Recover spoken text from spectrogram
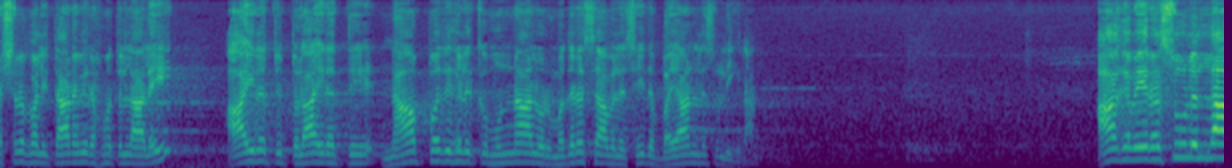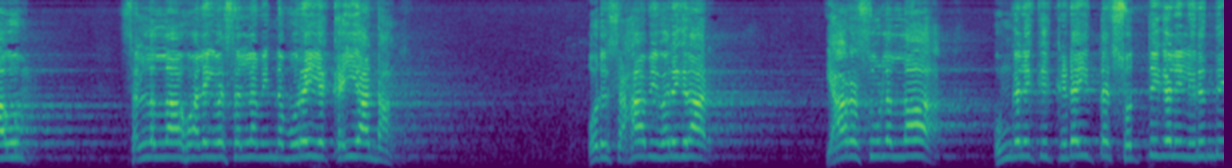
அஷ்ரப் அலி தானவி ரஹமத்துல்லாலை ஆயிரத்தி தொள்ளாயிரத்து நாற்பதுகளுக்கு முன்னால் ஒரு மதரசாவில் செய்த பயான்ல சொல்லுகிறான் ஆகவே ரசூல் எல்லாவும் சல்லல்லாஹு அலைவர் செல்லம் இந்த முறையை கையாண்டாங்க ஒரு சஹாபி வருகிறார் யார சூழல்லா உங்களுக்கு கிடைத்த சொத்துகளில் இருந்து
